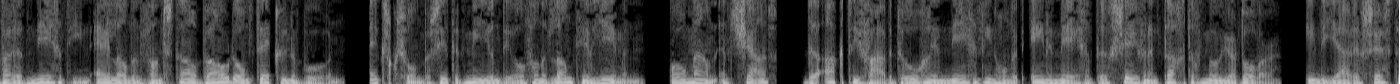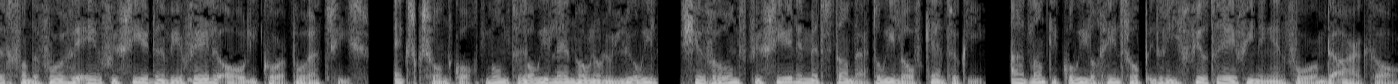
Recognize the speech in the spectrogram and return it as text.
Waar het 19 eilanden van staal bouwde om te kunnen boren. Exxon bezit het merendeel van het land in Jemen, Oman en Tjaad. De activa bedroegen in 1991 87 miljard dollar. In de jaren 60 van de vorige eeuw fuseerden weer vele oliecorporaties. Exxon kocht Montreal en Honolulu Oil, Chevron fuseerde met Standard Oil of Kentucky. Atlantic Oil ging op in drie filtrevining en vormde Arco,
